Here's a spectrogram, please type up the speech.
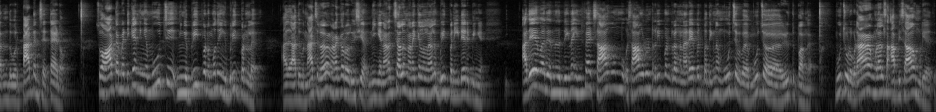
அந்த ஒரு பேட்டர்ன் செட் ஆகிடும் ஸோ ஆட்டோமேட்டிக்காக நீங்கள் மூச்சு நீங்கள் ப்ரீத் பண்ணும்போது நீங்கள் ப்ரீத் பண்ணல. அது அது நேச்சுரலாக நடக்கிற ஒரு விஷயம். நீங்கள் நினச்சாலும் நினைக்கலனாலும் ப்ரீத் பண்ணிக்கிட்டே இருப்பீங்க. அதே மாதிரி வந்து பார்த்தீங்கன்னா இன்ஃபேக்ட் சாகும் சாகணும்னு ட்ரை பண்ணுறவங்க நிறைய பேர் பார்த்தீங்கன்னா மூச்சை மூச்சை இழுத்துப்பாங்க. மூச்சு விடக்கூடாது. ஆனால் உங்களால் சா அப்படி சாக முடியாது.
